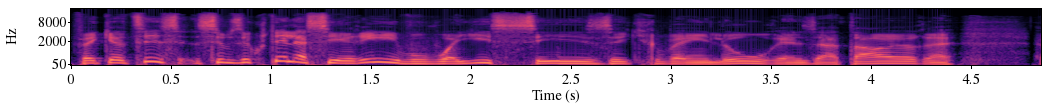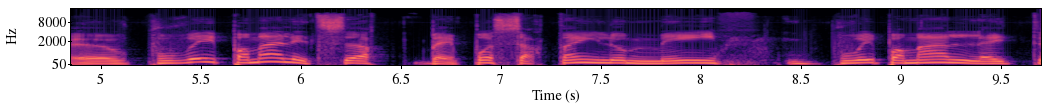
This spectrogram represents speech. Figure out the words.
Fait que si vous écoutez la série et vous voyez ces écrivains-là ou réalisateurs, vous pouvez pas mal être certain, ben pas certain, là, mais vous pouvez pas mal être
